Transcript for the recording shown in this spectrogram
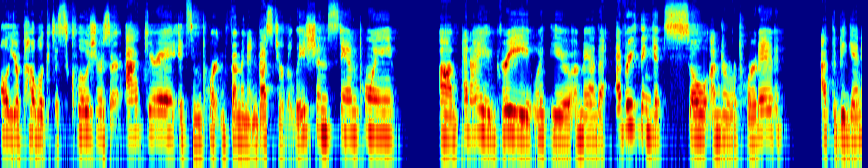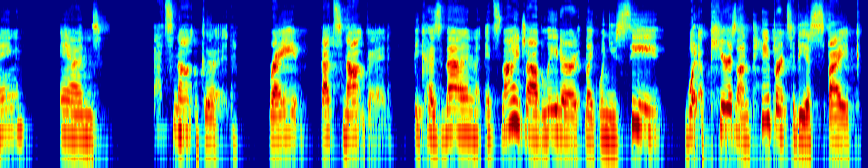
all your public disclosures are accurate. It's important from an investor relations standpoint. Um, and I agree with you, Amanda. Everything gets so underreported at the beginning, and that's not good, right? That's not good because then it's my job later, like when you see what appears on paper to be a spike,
